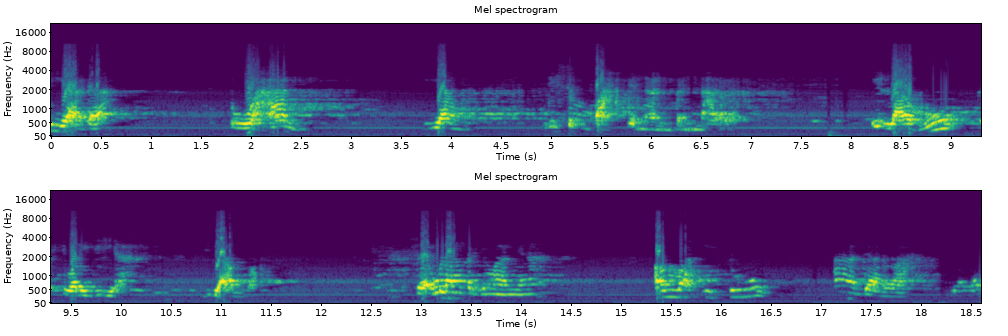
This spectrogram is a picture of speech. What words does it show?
tiada Tuhan yang disembah dengan benar. Illahu kecuali dia. Dia Allah. Saya ulang terjemahannya Allah itu adalah tiada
